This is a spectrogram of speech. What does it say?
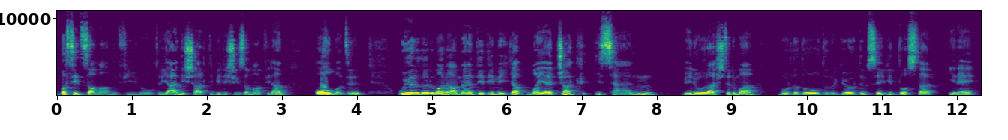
basit zamanlı fiil oldu. Yani şartlı birleşik zaman filan olmadı. Uyarılarıma rağmen dediğimi yapmayacak isen beni uğraştırma burada da olduğunu gördüm sevgili dostlar. Yine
